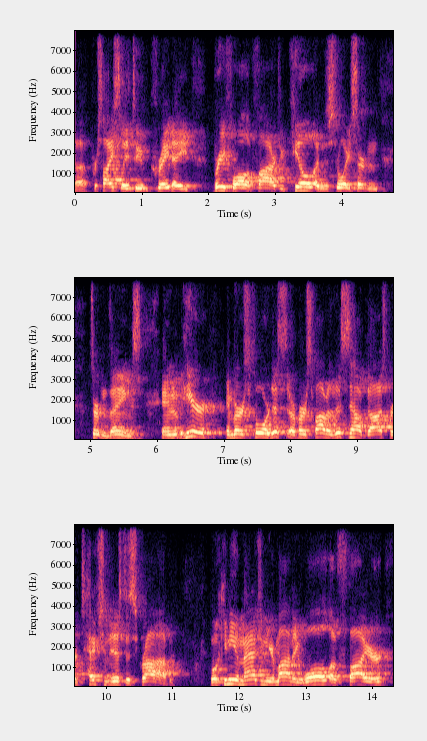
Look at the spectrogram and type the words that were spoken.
uh, precisely to create a brief wall of fire to kill and destroy certain certain things. And here in verse four, this or verse five, this is how God's protection is described. Well, can you imagine in your mind a wall of fire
